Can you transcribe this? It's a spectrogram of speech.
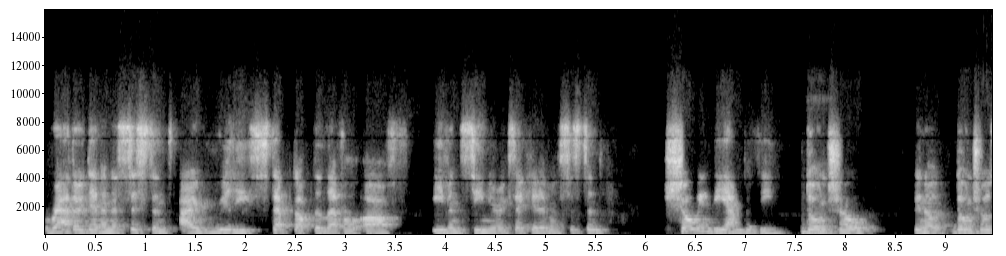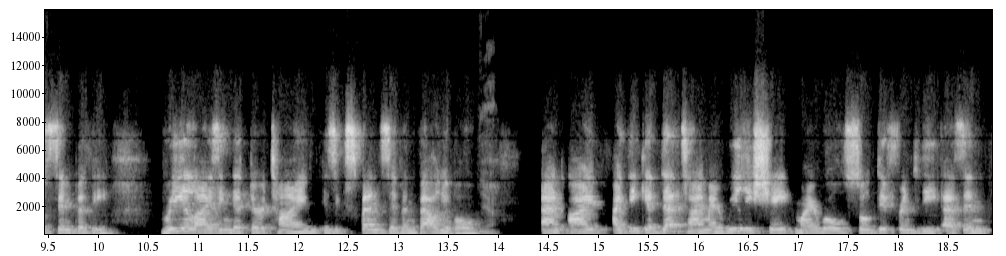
rather than an assistant, I really stepped up the level of even senior executive assistant, showing the empathy. Don't show, you know, don't show sympathy, realizing that their time is expensive and valuable. Yeah. And I, I think at that time I really shaped my role so differently, as in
